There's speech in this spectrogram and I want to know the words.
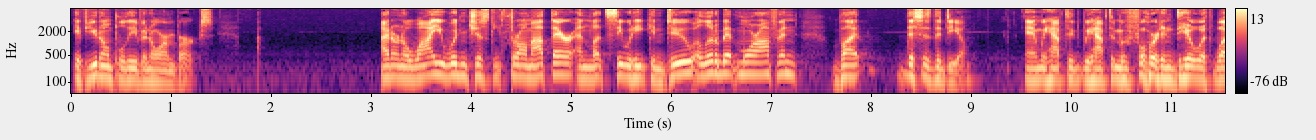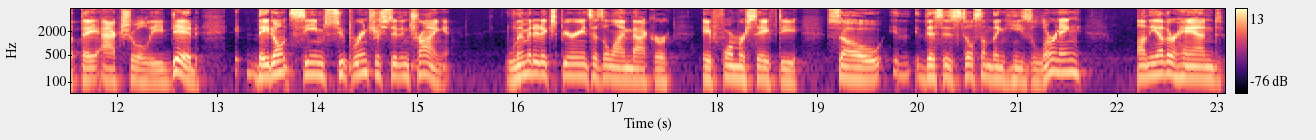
if you don't believe in Oren Burks. I don't know why you wouldn't just throw him out there and let's see what he can do a little bit more often, but this is the deal. And we have to we have to move forward and deal with what they actually did. They don't seem super interested in trying it. Limited experience as a linebacker, a former safety. So this is still something he's learning. On the other hand,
